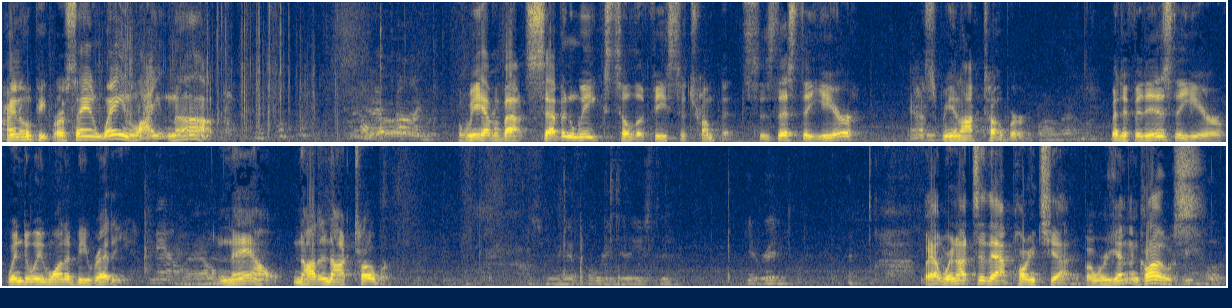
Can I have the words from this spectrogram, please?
I know people are saying, Wayne, lighten up. We have. But we have about seven weeks till the Feast of Trumpets. Is this the year? It has to be in October. Find out. But if it is the year, when do we want to be ready? Now, Now, not in October. So we have forty days to get ready. Well, we're not to that point yet, but we're getting close. Getting close.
